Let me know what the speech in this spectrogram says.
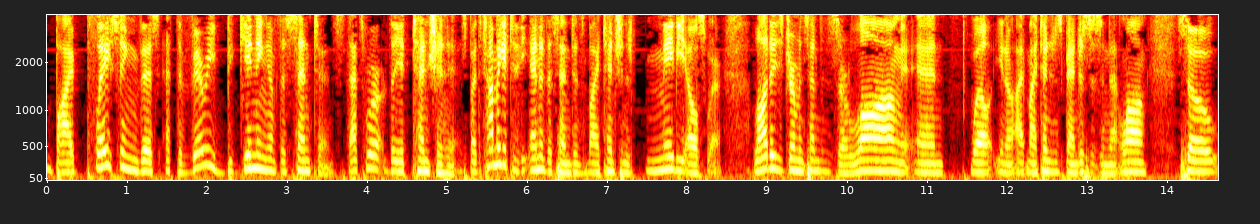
by placing this at the very beginning of the sentence, that's where the attention is. By the time I get to the end of the sentence, my attention is maybe elsewhere. A lot of these German sentences are long, and, well, you know, I, my attention span just isn't that long. So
